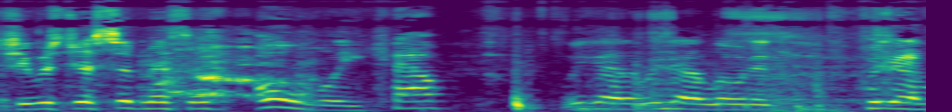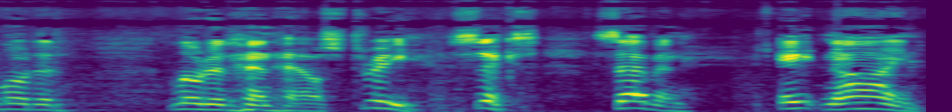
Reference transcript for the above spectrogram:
She was just submissive. Holy cow. We got a we got a loaded we got a loaded loaded hen house. Three, six, seven, eight, nine.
